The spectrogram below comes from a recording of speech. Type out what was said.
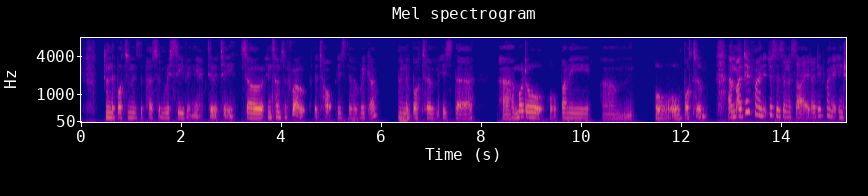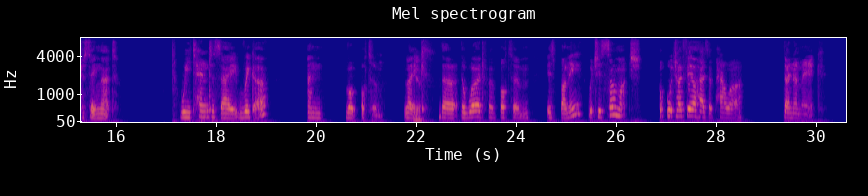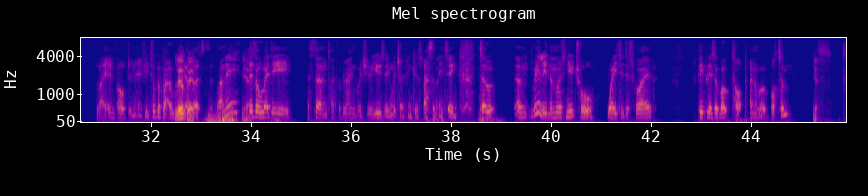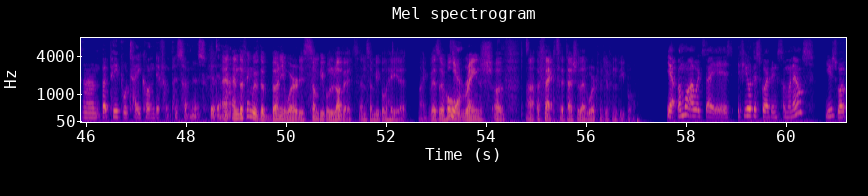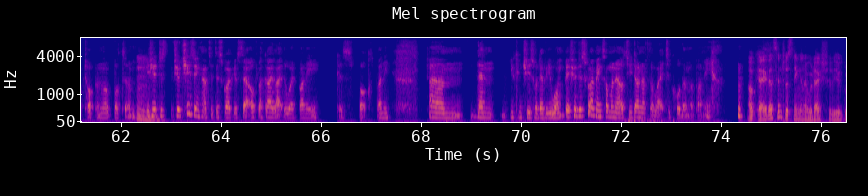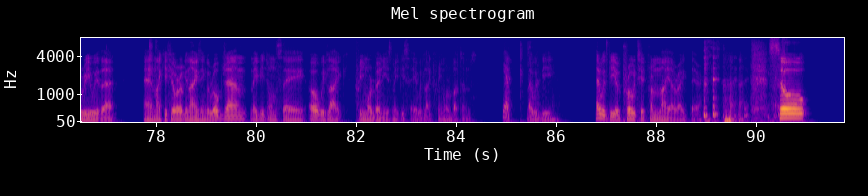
and the bottom is the person receiving the activity. So in terms of rope, the top is the rigger, and the bottom is the uh, model or bunny um, or, or bottom. Um, I do find it, just as an aside, I do find it interesting that we tend to say rigger and rope bottom. Like Yes. the the word for bottom is bunny, which is so much, which I feel has a power dynamic like involved in it. If you talk about a bit. versus a bunny, Yeah. there's already a certain type of language you're using, which I think is fascinating. So, um, really, the most neutral way to describe people is a rope top and a rope bottom. Yes. Um, but people take on different personas within And, that. and the thing with the bunny word is some people love it and some people hate it. Like there's a whole Yeah. range of uh, effects attached to that word for different people. Yeah, and what I would say is, if you're describing someone else, use rope top and rope bottom. Mm. If you're just if you're choosing how to describe yourself, like I like the word bunny because fox bunny, um, then you can choose whatever you want. But if you're describing someone else, you don't have the right to call them a bunny. Okay, that's interesting, and I would actually agree with that. And like, if you're organizing a rope jam, maybe don't say, "Oh, we'd like three more bunnies." Maybe say, "We'd like three more bottoms." Yeah. That, that would be that would be a pro tip from Maya right there. so,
